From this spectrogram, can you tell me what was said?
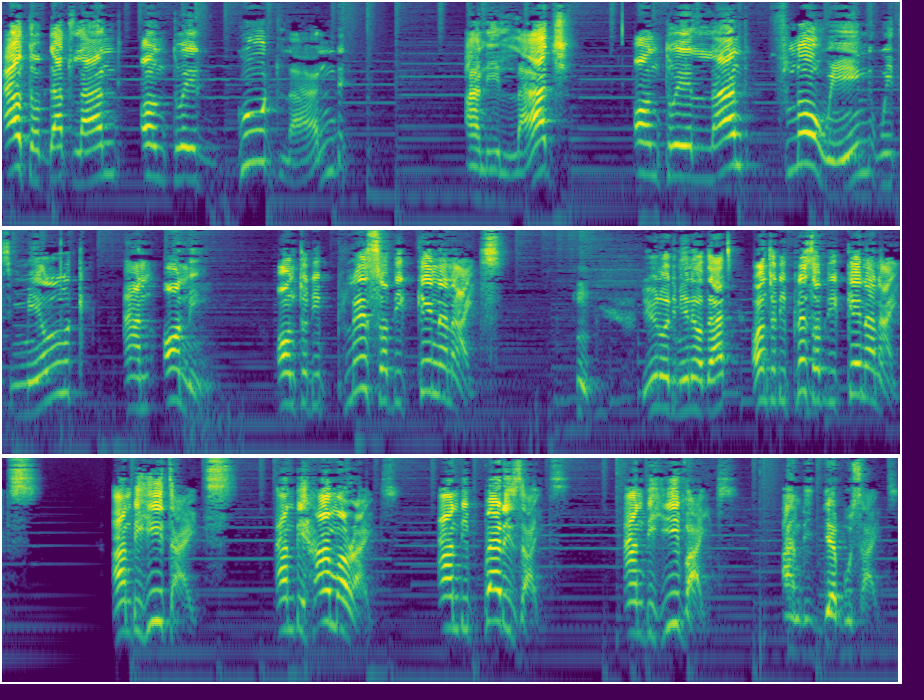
out of that land unto a good land and a large, unto a land flowing with milk and honey, unto the place of the Canaanites. Hmm. Do you know the meaning of that? Unto the place of the Canaanites, and the Hittites, and the Amorites, and the Perizzites, and the Hivites, and the Jebusites.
